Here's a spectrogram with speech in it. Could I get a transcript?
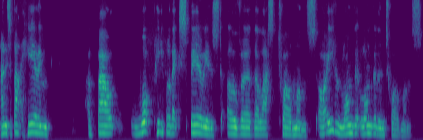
And it's about hearing about what people have experienced over the last 12 months or even longer longer than 12 months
